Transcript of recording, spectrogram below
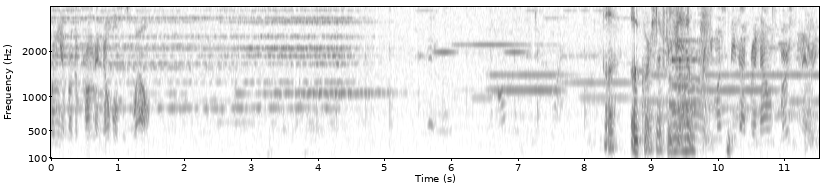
plenty of other prominent nobles as well. Uh, of course, I forget him. Ah, you must be that renowned mercenary.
